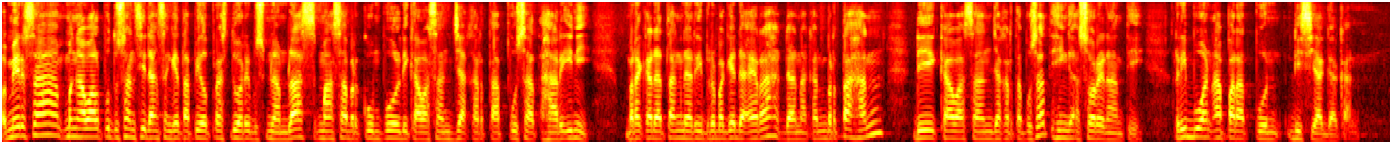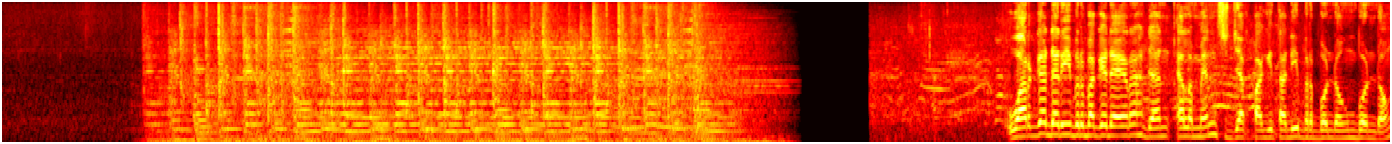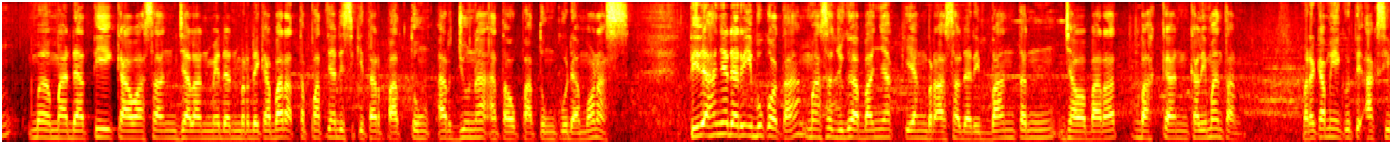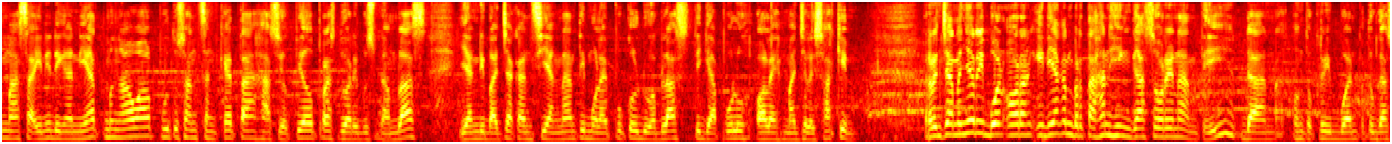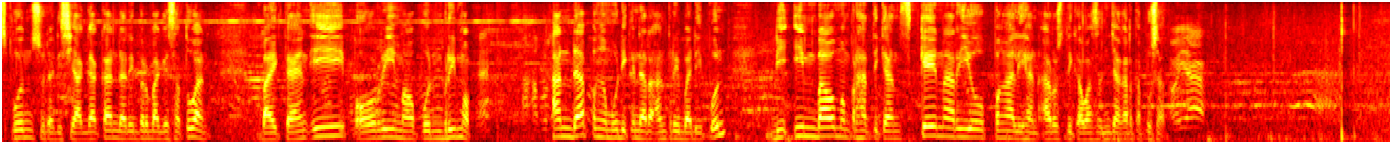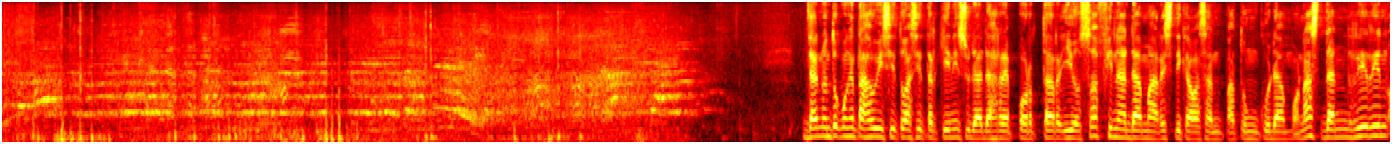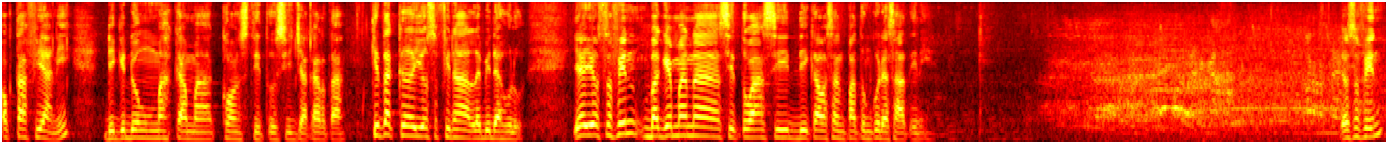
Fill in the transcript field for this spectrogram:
Pemirsa, mengawal putusan sidang sengketa Pilpres 2019, masa berkumpul di kawasan Jakarta Pusat hari ini. Mereka datang dari berbagai daerah dan akan bertahan di kawasan Jakarta Pusat hingga sore nanti. Ribuan aparat pun disiagakan. Warga dari berbagai daerah dan elemen sejak pagi tadi berbondong-bondong memadati kawasan Jalan Medan Merdeka Barat, tepatnya di sekitar Patung Arjuna atau Patung Kuda Monas. Tidak hanya dari ibu kota, masa juga banyak yang berasal dari Banten, Jawa Barat, bahkan Kalimantan. Mereka mengikuti aksi massa ini dengan niat mengawal putusan sengketa hasil Pilpres 2019 yang dibacakan siang nanti mulai pukul 12.30 oleh Majelis Hakim. Rencananya ribuan orang ini akan bertahan hingga sore nanti dan untuk ribuan petugas pun sudah disiagakan dari berbagai satuan, baik TNI, Polri maupun BRIMOB. Anda pengemudi kendaraan pribadi pun diimbau memperhatikan skenario pengalihan arus di kawasan Jakarta Pusat. Oh ya. Dan untuk mengetahui situasi terkini sudah ada reporter Yosefina Damaris di kawasan Patung Kuda Monas dan Ririn Oktaviani di Gedung Mahkamah Konstitusi Jakarta. Kita ke Yosefina lebih dahulu. Ya Yosefin, bagaimana situasi di kawasan Patung Kuda saat ini? Yosefin?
